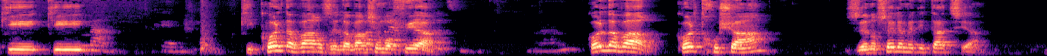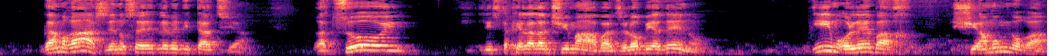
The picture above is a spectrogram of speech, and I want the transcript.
כי, כי, מה? כן. כי כל דבר זה דבר שמופיע. כל דבר, כל תחושה זה נושא למדיטציה. גם רעש זה נושא למדיטציה. רצוי להסתכל על הנשימה, אבל זה לא בידינו. אם עולה בך שעמום נורא,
